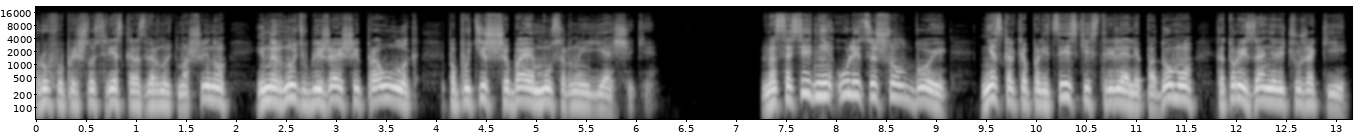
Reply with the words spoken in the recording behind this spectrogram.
Руфу пришлось резко развернуть машину и нырнуть в ближайший проулок, по пути сшибая мусорные ящики. На соседней улице шел бой. Несколько полицейских стреляли по дому, который заняли чужаки,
